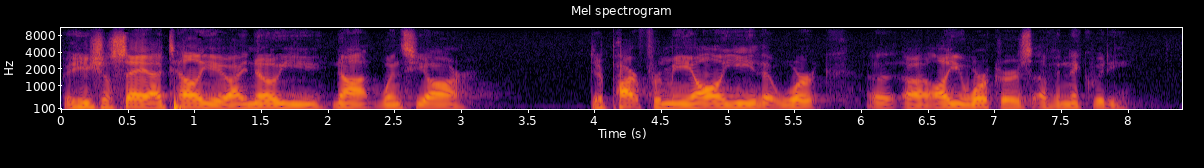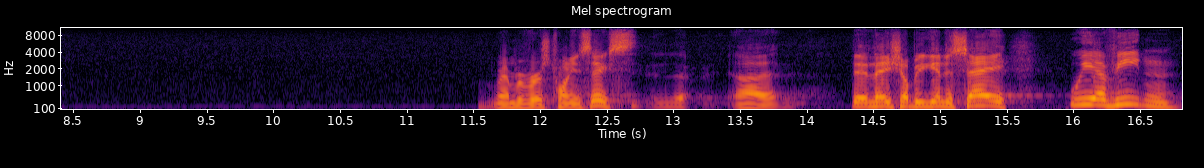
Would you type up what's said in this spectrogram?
But he shall say, I tell you, I know ye not whence ye are. Depart from me, all ye that work, uh, uh, all ye workers of iniquity. Remember verse 26. Uh, then they shall begin to say, We have eaten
